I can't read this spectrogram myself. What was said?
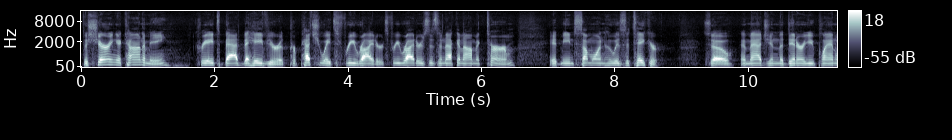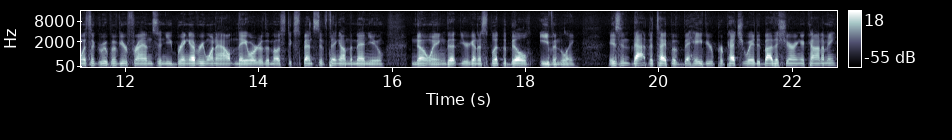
The sharing economy creates bad behavior. It perpetuates free riders. Free riders is an economic term. It means someone who is a taker. So imagine the dinner you plan with a group of your friends and you bring everyone out and they order the most expensive thing on the menu, knowing that you're going to split the bill evenly. Isn't that the type of behavior perpetuated by the sharing economy?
